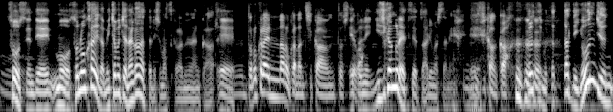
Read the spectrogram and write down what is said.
んそうですね。で、もう、その回がめちゃめちゃ長かったりしますからね、なんか、えうんどのくらいなのかな、時間としは。えとね、2時間ぐらいやってたやつありましたね。え2時間か。えそれでもだだって40、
